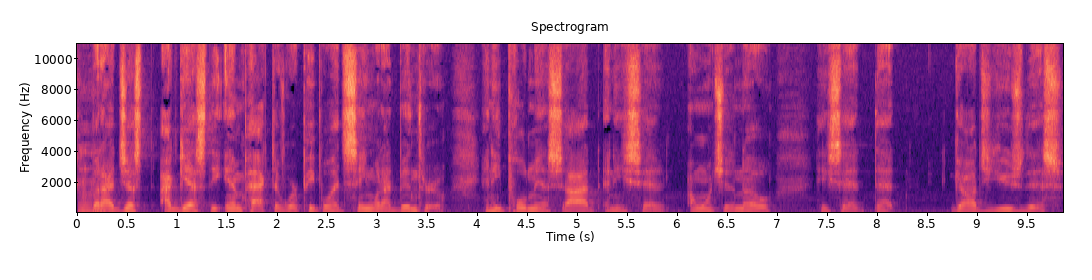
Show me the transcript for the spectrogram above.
mm-hmm. but I just I guess the impact of where people had seen what I'd been through. And he pulled me aside and he said, "I want you to know," he said that God's used this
